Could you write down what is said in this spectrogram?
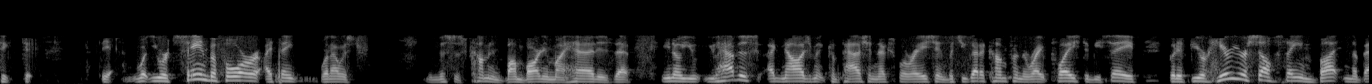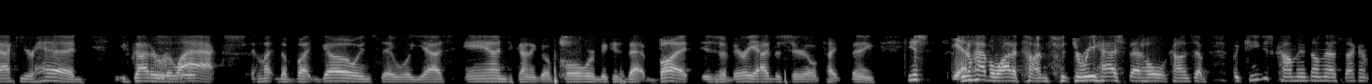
to, to the, what you were saying before, I think when I was this is coming bombarding my head is that you know you you have this acknowledgement compassion exploration but you got to come from the right place to be safe but if you hear yourself saying but in the back of your head you've got to mm-hmm. relax and let the but go and say well yes and to kind of go forward because that but is a very adversarial type thing you just yeah. you don't have a lot of time to, to rehash that whole concept but can you just comment on that a second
